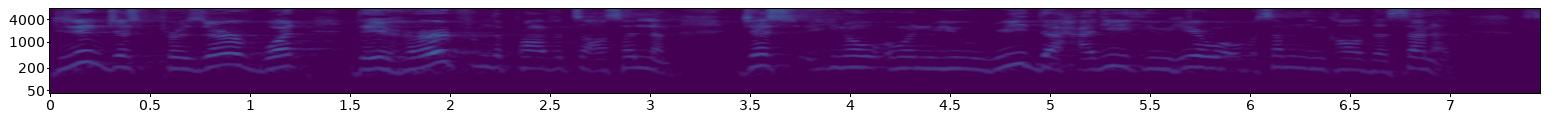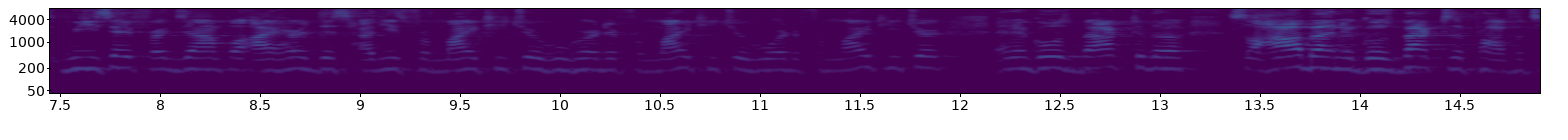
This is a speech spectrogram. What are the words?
didn't just preserve what they heard from the Prophet Just, you know, when you read the hadith, you hear what, something called the sanad. We say, for example, I heard this hadith from my teacher, who heard it from my teacher, who heard it from my teacher, and it goes back to the Sahaba and it goes back to the Prophet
